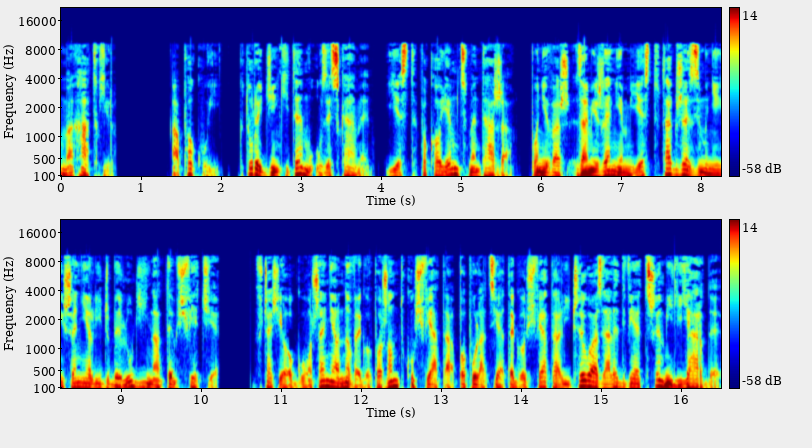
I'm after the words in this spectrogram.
Mahathir. A pokój, który dzięki temu uzyskamy, jest pokojem cmentarza, ponieważ zamierzeniem jest także zmniejszenie liczby ludzi na tym świecie. W czasie ogłoszenia nowego porządku świata populacja tego świata liczyła zaledwie 3 miliardy.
